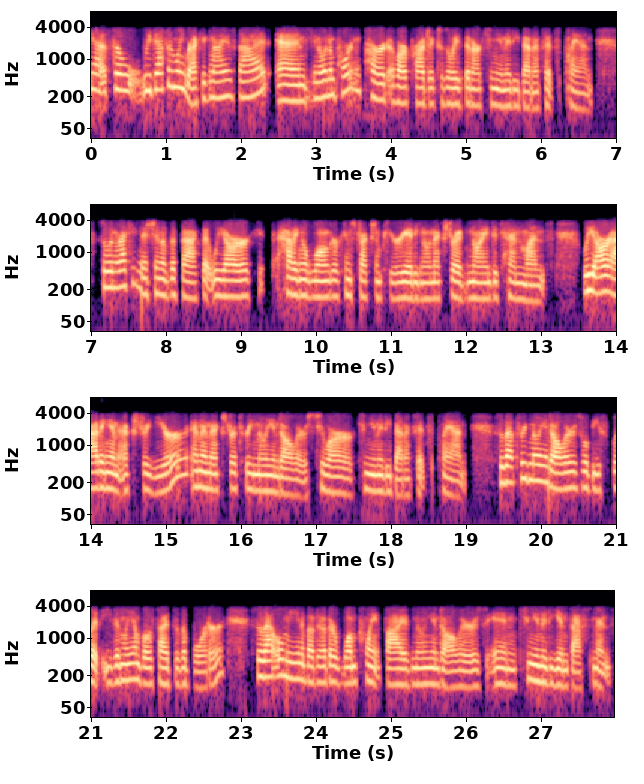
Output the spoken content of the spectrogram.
Yeah, so we definitely recognize that. And, you know, an important part of our project has always been our community benefits plan. So, in recognition of the fact that we are having a longer construction period, you know, an extra nine to 10 months, we are adding an extra year and an extra $3 million to our community benefits plan. So, that $3 million will be split evenly on both sides of the border. So, that will mean about another $1.5 million in community investments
